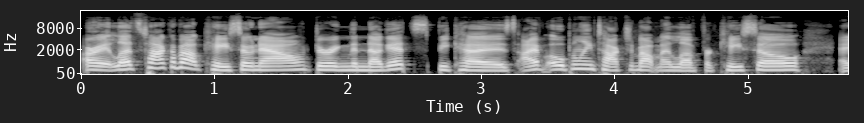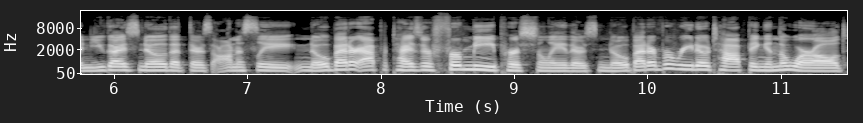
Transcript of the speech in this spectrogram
All right, let's talk about queso now during the nuggets because I've openly talked about my love for queso. And you guys know that there's honestly no better appetizer for me personally. There's no better burrito topping in the world.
